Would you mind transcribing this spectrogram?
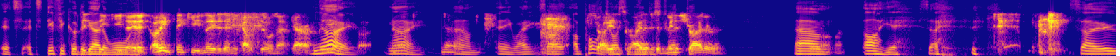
it's it's difficult to go to war. Needed, I didn't think you needed any help doing that, Gareth. No, no. no. Um, anyway, so I apologise for being distracted. Administrator. Um, oh yeah. So. so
